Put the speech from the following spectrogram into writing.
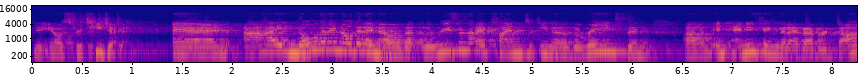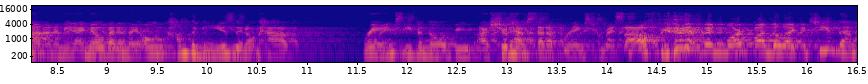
You know, strategic. And I know that I know that I know that the reason that I climbed, you know, the ranks and um, in anything that I've ever done. I mean, I know that in my own companies they don't have ranks, even though be, I should have set up ranks for myself. It'd been more fun to like achieve them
